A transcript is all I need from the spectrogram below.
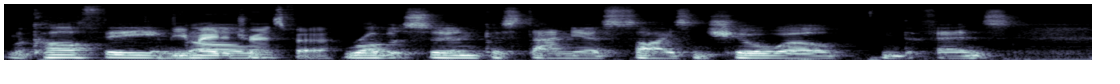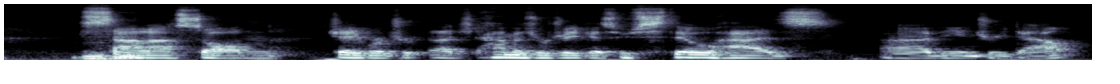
McCarthy Have and you made a transfer? Robertson, Castagna, Saiss, and Chilwell in defence. Salah, Son, Jay Rodri- uh, James Rodriguez, who still has uh, the injury doubt.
